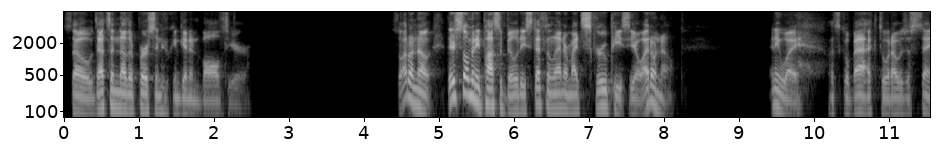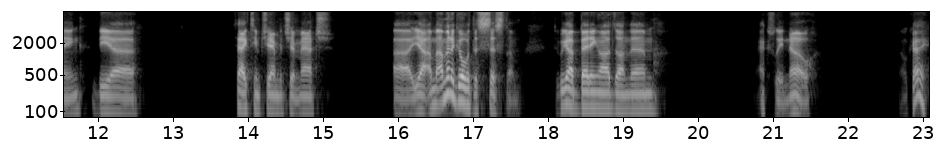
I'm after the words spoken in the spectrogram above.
So that's another person who can get involved here. So I don't know. There's so many possibilities. Steph De Lander might screw PCO. I don't know. Anyway, let's go back to what I was just saying. The uh, tag team championship match. Uh, yeah, I'm, I'm going to go with the system. Do we got betting odds on them? Actually, no. Okay.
